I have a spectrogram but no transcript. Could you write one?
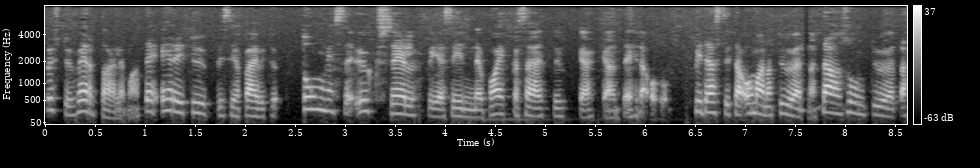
pystyy vertailemaan. Tee erityyppisiä päivityksiä. Tunge se yksi selfie sinne, vaikka sä et tykkääkään tehdä. Pidä sitä omana työnä. Tämä on sun työtä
